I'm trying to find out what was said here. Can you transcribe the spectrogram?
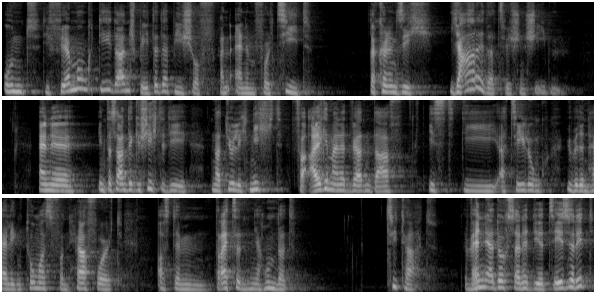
und die Firmung, die dann später der Bischof an einem vollzieht. Da können sich Jahre dazwischen schieben. Eine interessante Geschichte, die natürlich nicht verallgemeinert werden darf, ist die Erzählung über den heiligen Thomas von Herford aus dem 13. Jahrhundert. Zitat. Wenn er durch seine Diözese ritt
